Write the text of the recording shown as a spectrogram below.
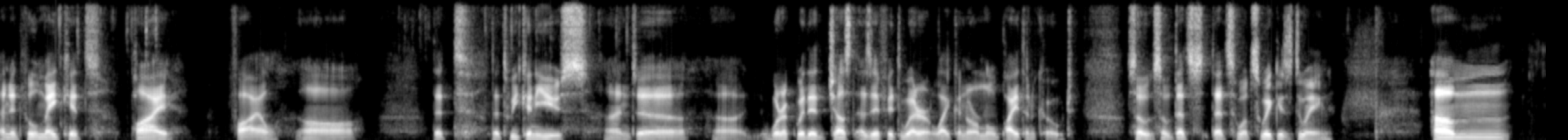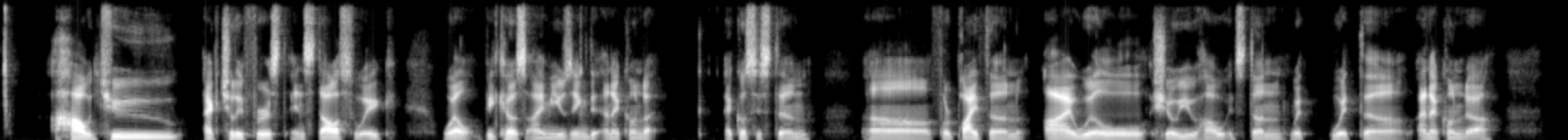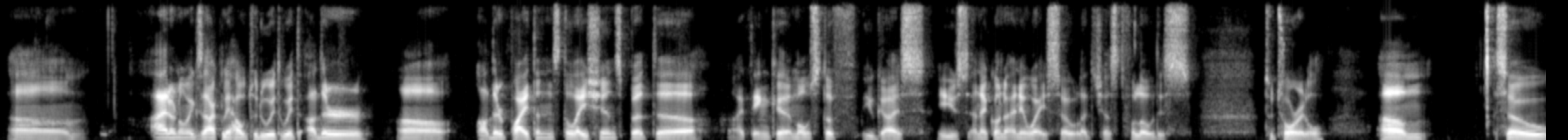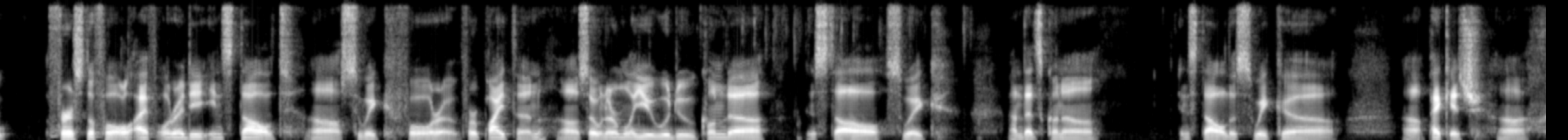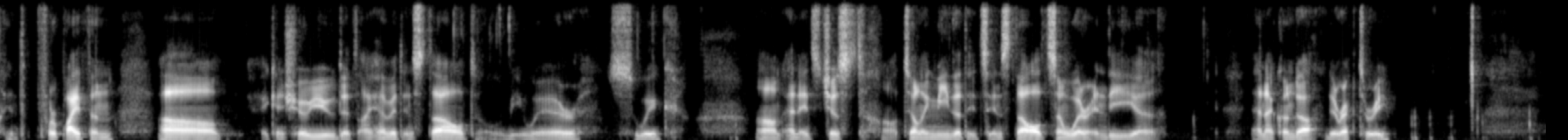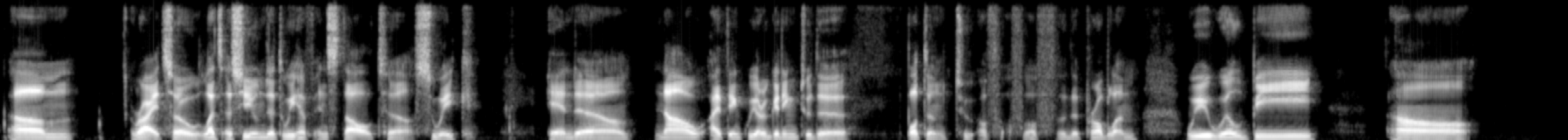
and it will make it Py file uh, that that we can use and uh, uh, work with it just as if it were like a normal Python code. So so that's that's what Swig is doing. Um, how to actually first install Swig? Well, because I'm using the Anaconda ecosystem uh, for Python, I will show you how it's done with with uh, Anaconda. Um, I don't know exactly how to do it with other uh, other Python installations, but uh, I think uh, most of you guys use Anaconda anyway, so let's just follow this tutorial. Um, so first of all, I've already installed uh, Swig for for Python. Uh, so normally you would do conda install Swig, and that's gonna install the Swig uh, uh, package uh, for Python. Uh, I can show you that I have it installed. Beware Swig, um, and it's just telling me that it's installed somewhere in the Anaconda directory. Um, right, so let's assume that we have installed uh, Swig, and uh, now I think we are getting to the bottom to, of, of, of the problem. We will be uh,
